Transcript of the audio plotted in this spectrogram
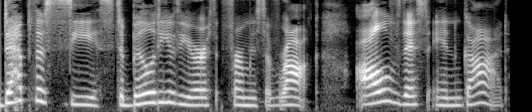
depth of sea, stability of the earth, firmness of rock. All of this in God.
